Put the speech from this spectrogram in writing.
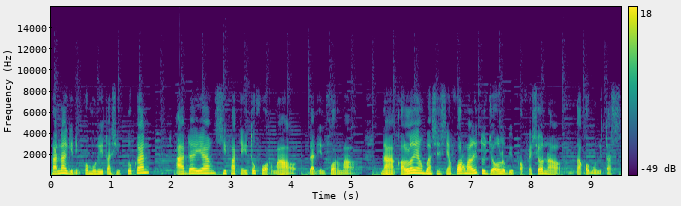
Karena gini, komunitas itu kan ada yang sifatnya itu formal dan informal. Nah, kalau yang basisnya formal itu jauh lebih profesional, entah komunitas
